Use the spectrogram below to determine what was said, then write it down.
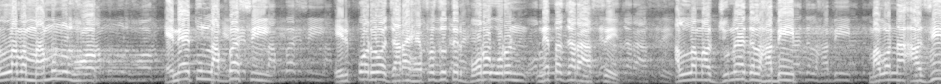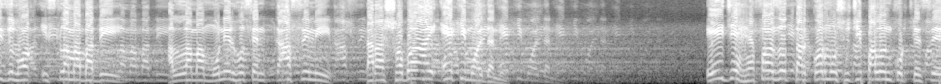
আল্লামা মামুনুল হক, এনায়তুল আব্বাসি, এরপরেও যারা হেফাজতের বড় বড় নেতা যারা আছে, আল্লামা জুনায়দ আল হাবিব, মাওলানা আজিজুল হক ইসলামাবাদী, আল্লামা মনির হোসেন কাসিমি, তারা সবাই একই ময়দানে। এই যে হেফাজত তার কর্মসূচি পালন করতেছে,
